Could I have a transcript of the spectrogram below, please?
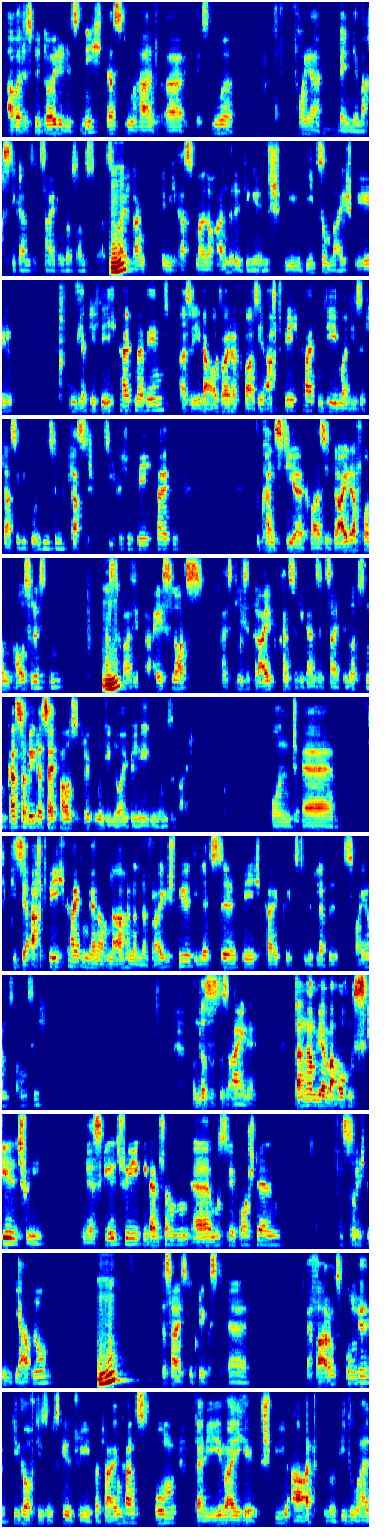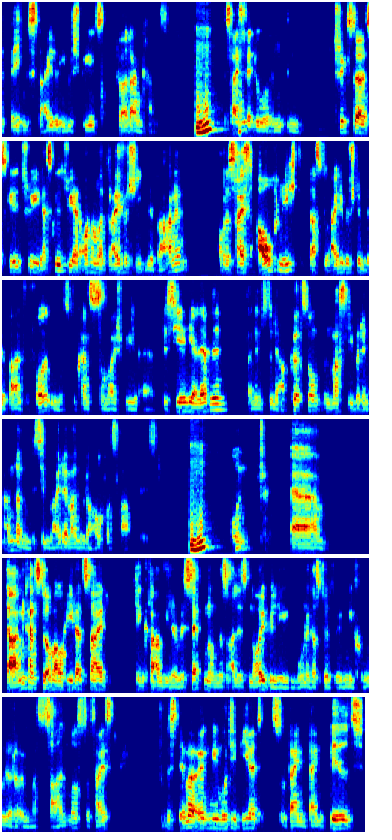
aber das bedeutet jetzt nicht, dass du halt äh, jetzt nur Feuerwände machst die ganze Zeit oder sonst was. Mhm. Weil dann nämlich erstmal noch andere Dinge ins Spiel, wie zum Beispiel Gut, ich habe die Fähigkeiten erwähnt. Also jeder Outrider hat quasi acht Fähigkeiten, die eben an diese Klasse gebunden sind, klassespezifische Fähigkeiten. Du kannst dir quasi drei davon ausrüsten. Du hast mhm. quasi drei Slots. Das heißt, diese drei kannst du die ganze Zeit benutzen. Kannst aber jederzeit Pause drücken und die neu belegen und so weiter. Und äh, diese acht Fähigkeiten werden auch nacheinander freigespielt. Die letzte Fähigkeit kriegst du mit Level 22. Und das ist das eine. Dann haben wir aber auch ein Skill Tree. Und der Skilltree geht dann schon, äh, musst du dir vorstellen, fast so Richtung Diablo. Mhm. Das heißt, du kriegst äh, Erfahrungspunkte, die du auf diesem Skilltree verteilen kannst, um deine jeweilige Spielart oder wie du halt welchen Style du eben spielst, fördern kannst. Mhm. Das heißt, wenn du einen Trickster Skilltree, der Skilltree hat auch nochmal drei verschiedene Bahnen, aber das heißt auch nicht, dass du eine bestimmte Bahn verfolgen musst. Du kannst zum Beispiel äh, bis hierher leveln dann nimmst du eine Abkürzung und machst lieber den anderen ein bisschen weiter, weil du da auch was haben willst. Mhm. Und äh, dann kannst du aber auch jederzeit den Kram wieder resetten und das alles neu belegen, ohne dass du jetzt irgendwie Kohle oder irgendwas zahlen musst. Das heißt, du bist immer irgendwie motiviert, so dein, dein Bild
